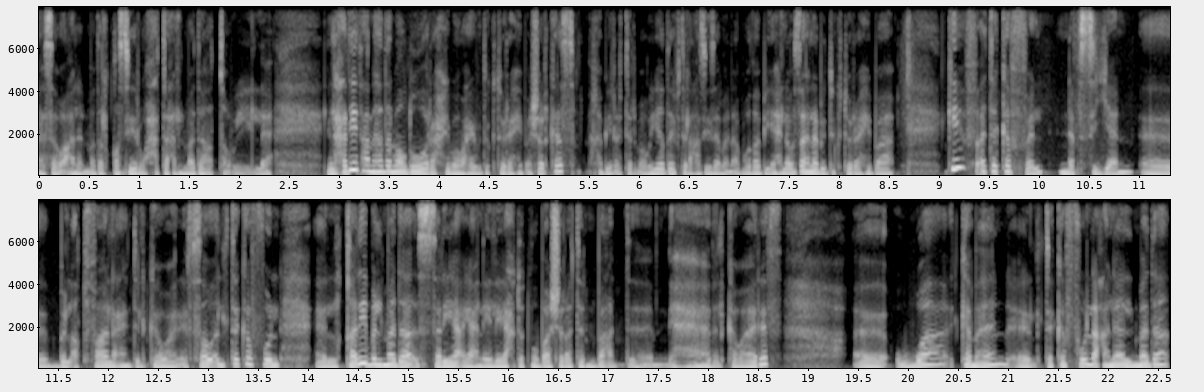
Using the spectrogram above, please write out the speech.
آه، سواء على المدى القصير وحتى على المدى الطويل. للحديث عن هذا الموضوع رحبوا معي بالدكتورة هبة شركس خبيرة تربوية ضيفتي العزيزة من أبو ظبي. أهلا وسهلا بالدكتورة هبة. كيف أتكفل نفسيا بالأطفال عند الكوارث؟ سواء التكفل القريب المدى السريع يعني اللي يحدث مباشرة بعد هذا الكوارث وكمان التكفل على المدى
